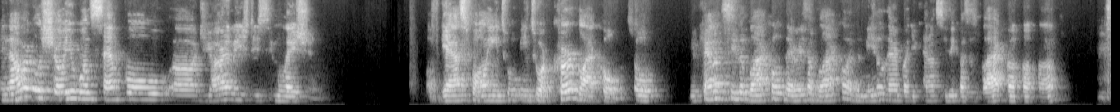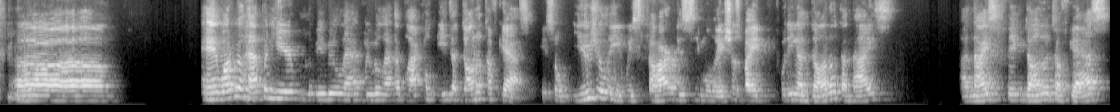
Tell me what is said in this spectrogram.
And now I will show you one sample GRMHD simulation of gas falling into, into a Kerr black hole. So you cannot see the black hole. There is a black hole in the middle there, but you cannot see because it's black. uh, and what will happen here, we will let we will let the black hole eat a donut of gas. Okay, so usually we start these simulations by putting a donut, a nice, a nice thick donut of gas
